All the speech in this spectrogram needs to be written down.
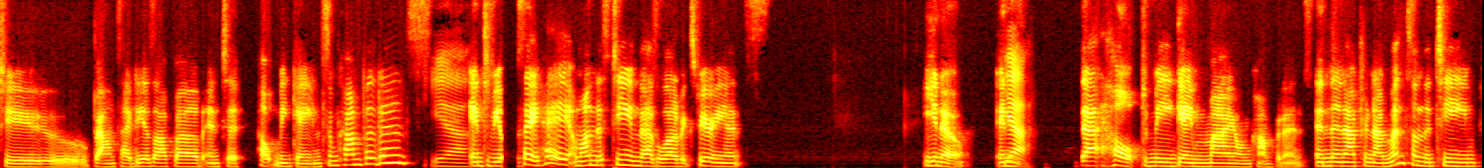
to bounce ideas off of and to help me gain some confidence Yeah. and to be able to say, Hey, I'm on this team that has a lot of experience, you know, and yeah. that helped me gain my own confidence. And then after nine months on the team,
